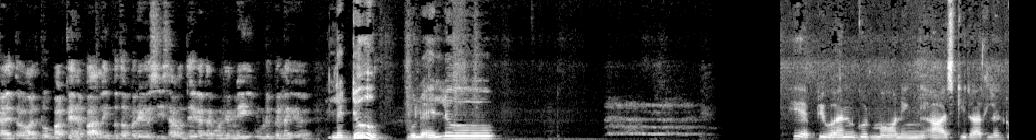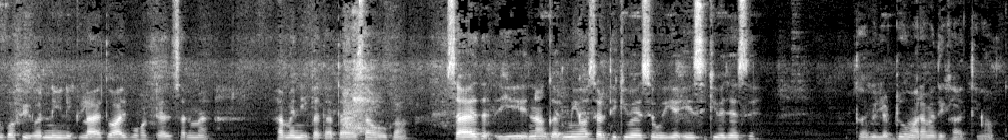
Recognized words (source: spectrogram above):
काय तो अल्टो पक्के है पाली पता परे उसी सावन देगा तक मगे मेरी मुड़ी पे लगे हुए लड्डू बोलो hello hey everyone good morning आज की रात लड्डू का फीवर नहीं निकला है तो आज बहुत टेंशन में हमें नहीं पता था ऐसा होगा। शायद ये ना गर्मी और सर्दी की वजह से हुई है एसी की वजह से। तो अभी लड्डू हमारा मैं दिखाती हूँ आपको।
